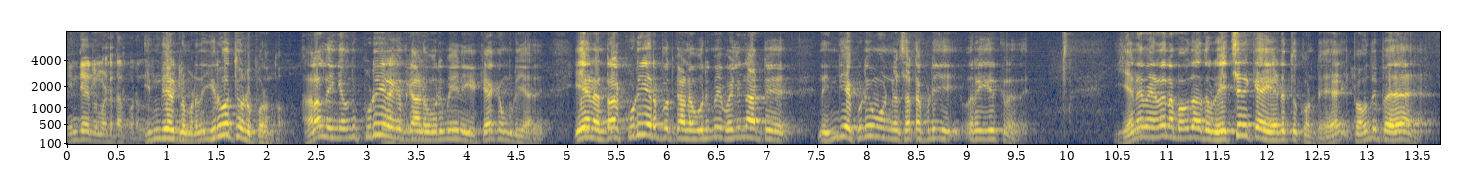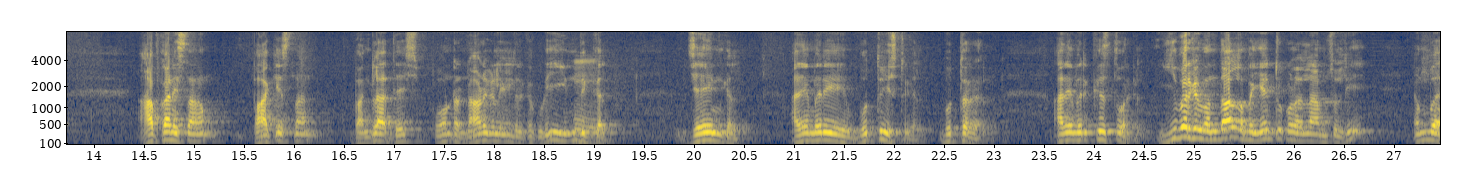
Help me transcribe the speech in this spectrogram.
இந்தியர்கள் மட்டும் தான் பிறந்தது இந்தியர்களுக்கு மட்டும் இருபத்தி ஒன்று பொருந்தும். அதனால் நீங்கள் வந்து குடியிறக்கத்துக்கான உரிமையை நீங்கள் கேட்க முடியாது. ஏனென்றால் குடியிருப்பதற்கான உரிமை வெளிநாட்டு இந்த இந்திய குடிமகன்கள் சட்டப்படி வரை இருக்கிறது. எனவே தான் நம்ம வந்து அது ஒரு எச்சரிக்கையை எடுத்துக்கொண்டு இப்போ வந்து இப்போ ஆப்கானிஸ்தான் பாகிஸ்தான் பங்களாதேஷ் போன்ற நாடுகளில் இருக்கக்கூடிய இந்துக்கள் ஜெயின்கள் அதே மாதிரி புத்திஸ்டுகள் புத்தர்கள் அதே மாதிரி கிறிஸ்துவர்கள். இவர்கள் வந்தால் நம்ம ஏற்றுக்கொள்ளலாம்னு சொல்லி நம்ம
